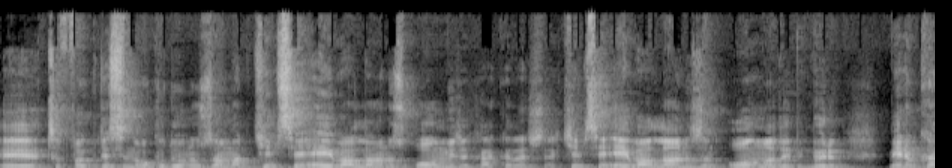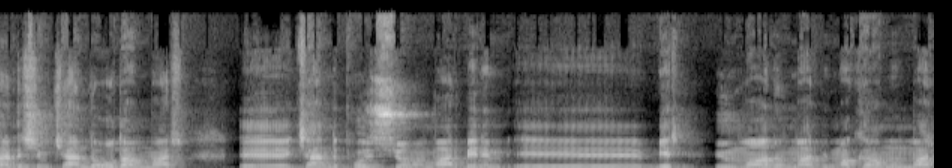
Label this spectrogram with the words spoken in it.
E, tıp fakültesinde okuduğunuz zaman kimseye eyvallahınız olmayacak arkadaşlar. Kimseye eyvallahınızın olmadığı bir bölüm. Benim kardeşim kendi odam var. E, kendi pozisyonum var. Benim e, bir ünvanım var. Bir makamım var.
